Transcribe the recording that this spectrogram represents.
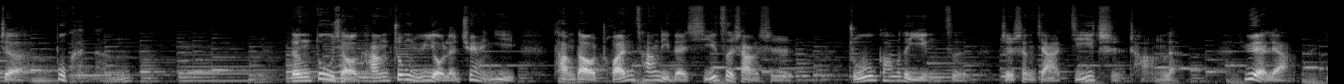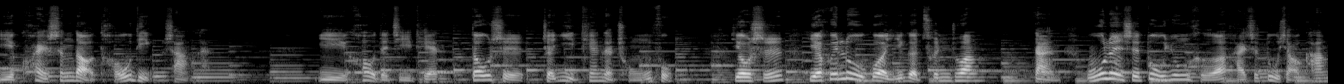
这不可能。等杜小康终于有了倦意，躺到船舱里的席子上时，竹篙的影子只剩下几尺长了，月亮已快升到头顶上了。以后的几天都是这一天的重复，有时也会路过一个村庄，但无论是杜雍和还是杜小康，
